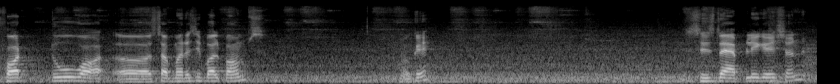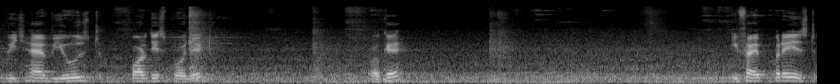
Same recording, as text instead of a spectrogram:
For two uh, submersible pumps. Okay. This is the application which I have used for this project. Okay if I pressed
